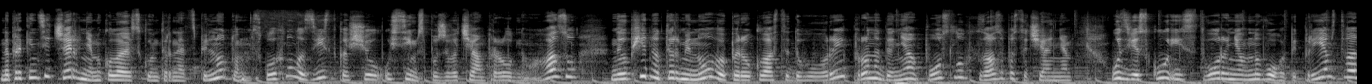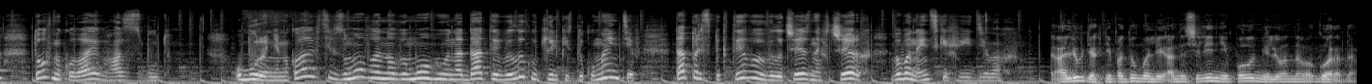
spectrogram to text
Наприкінці червня Миколаївську інтернет-спільноту сколихнула звістка, що усім споживачам природного газу необхідно терміново переукласти договори про надання послуг з газопостачання у зв'язку із створенням нового підприємства ТОВ «Миколаївгаззбут». Обурення миколаївців зумовлено вимогою надати велику кількість документів та перспективою величезних черг в абонентських відділах. О людях не подумали о населении полумиллионного города.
